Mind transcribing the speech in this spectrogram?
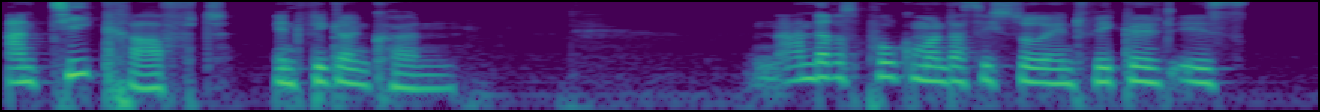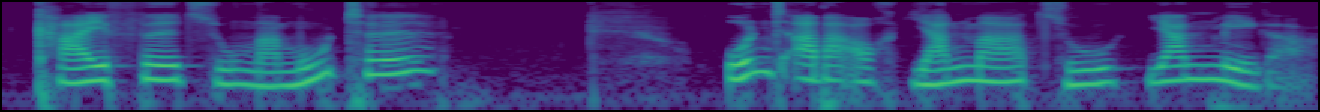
Antikraft entwickeln können. Ein anderes Pokémon, das sich so entwickelt, ist Keifel zu Mammutel und aber auch Janma zu Janmega.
